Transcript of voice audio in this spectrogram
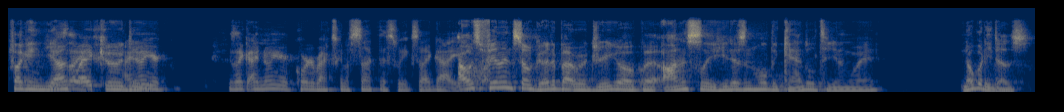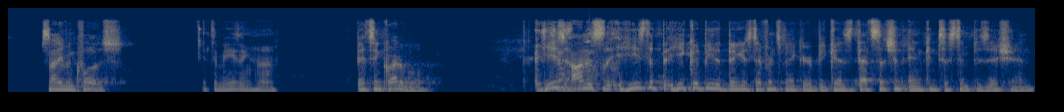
fucking He's young like, Waku, I know you're. He's like, I know your quarterback's gonna suck this week, so I got you. I was feeling so good about Rodrigo, but honestly, he doesn't hold a candle to Younghoe. Nobody does. It's not even close. it's amazing, huh? It's incredible. It's He's just- honestly he's the he could be the biggest difference maker because that's such an inconsistent position.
